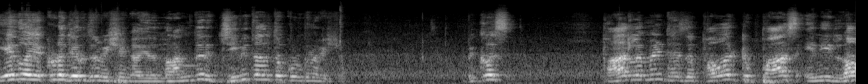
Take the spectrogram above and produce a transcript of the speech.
ఏదో ఎక్కడో జరుగుతున్న విషయం కాదు. ఇది మనందరి జీవితాలతో కూడుకున్న విషయం. Because parliament has the power to pass any law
